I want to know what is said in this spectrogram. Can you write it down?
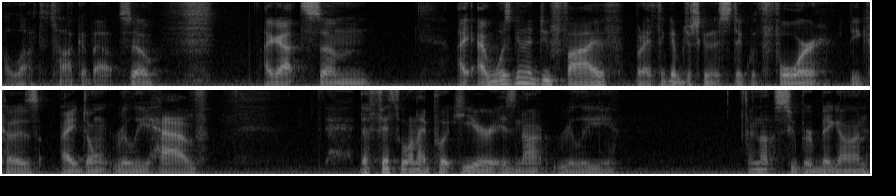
a lot to talk about. So I got some. I, I was gonna do five, but I think I'm just gonna stick with four because I don't really have. The fifth one I put here is not really. I'm not super big on,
